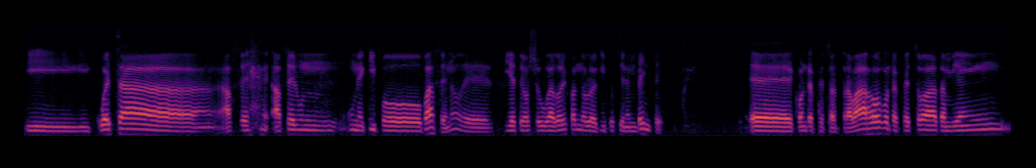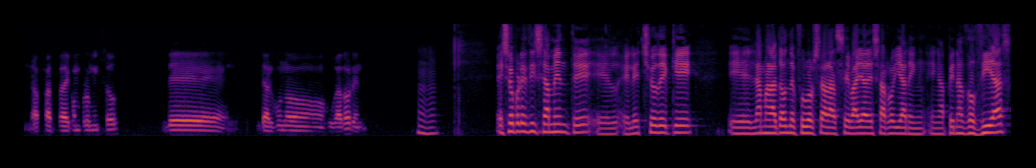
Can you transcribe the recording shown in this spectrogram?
y cuesta hacer, un, un equipo base, ¿no? De 7 o 8 jugadores cuando los equipos tienen 20. Eh, con respecto al trabajo, con respecto a también la falta de compromiso de, de algunos jugadores. Eso precisamente, el, el hecho de que eh, la maratón de fútbol sala se vaya a desarrollar en, en apenas dos días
